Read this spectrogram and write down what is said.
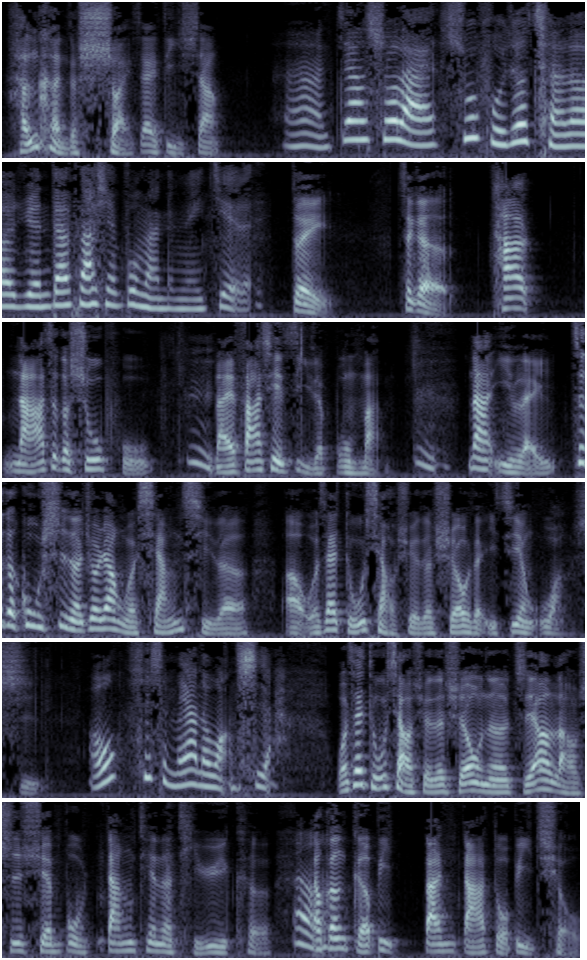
狠狠的甩在地上，啊，这样说来，书谱就成了元丹发现不满的媒介嘞。对，这个他拿这个书仆，嗯，来发泄自己的不满。嗯，那以雷这个故事呢，就让我想起了呃，我在读小学的时候的一件往事。哦，是什么样的往事啊？我在读小学的时候呢，只要老师宣布当天的体育课，嗯，要跟隔壁班打躲避球，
